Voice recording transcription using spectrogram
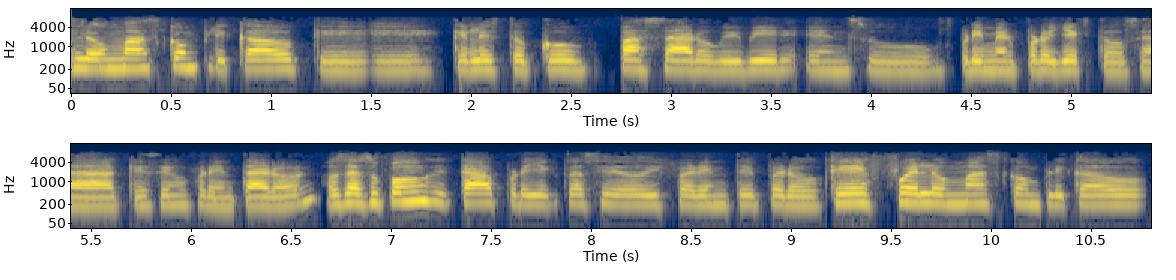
lo más complicado que, que, les tocó pasar o vivir en su primer proyecto? O sea, ¿qué se enfrentaron? O sea, supongo que cada proyecto ha sido diferente, pero ¿qué fue lo más complicado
